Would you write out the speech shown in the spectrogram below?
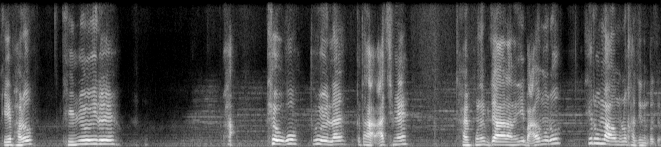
그게 바로 금요일을 화, 태우고 토요일 날 그 다 아침에 잘 보내자라는 이 마음으로 새로운 마음으로 가지는 거죠.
